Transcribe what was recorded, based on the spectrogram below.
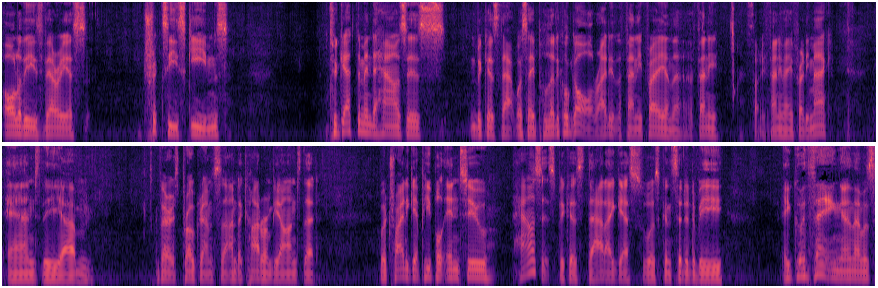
all of these various tricksy schemes to get them into houses because that was a political goal, right? The Fannie Frey and the Fannie, sorry, Fannie Mae, Freddie Mac, and the um, various programs under Carter and beyond that were trying to get people into houses because that, I guess, was considered to be a good thing and that was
